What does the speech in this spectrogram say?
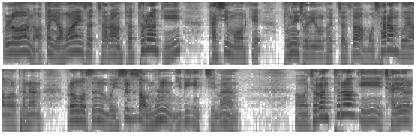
물론 어떤 영화에서처럼 저 트럭이 다시 뭐 이렇게 분해 조립을 거쳐서 뭐 사람 모양으로 변한 그런 것은 뭐 있을 수 없는 일이겠지만 어, 저런 트럭이 자율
